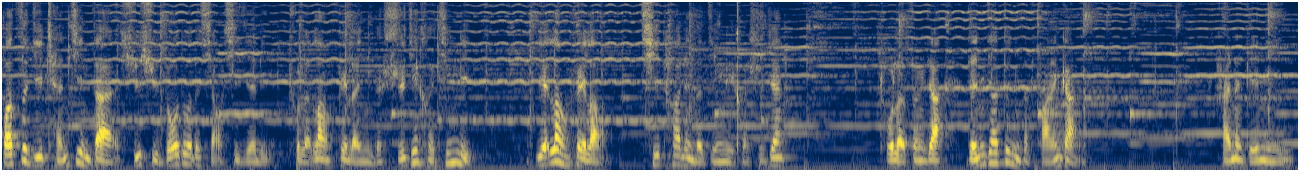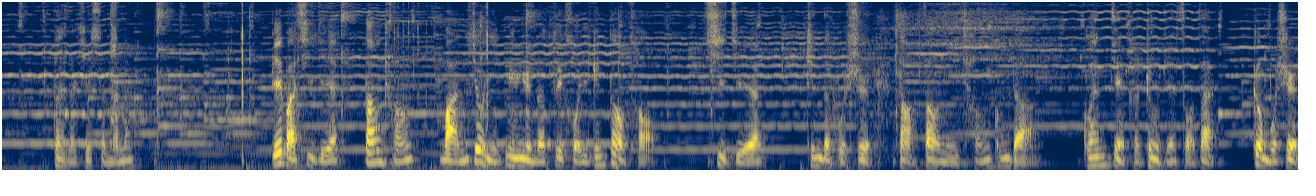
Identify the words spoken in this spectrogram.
把自己沉浸在许许多多的小细节里，除了浪费了你的时间和精力，也浪费了其他人的精力和时间。除了增加人家对你的反感，还能给你带来些什么呢？别把细节当成挽救你命运的最后一根稻草，细节真的不是打造你成功的关键和重点所在，更不是。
